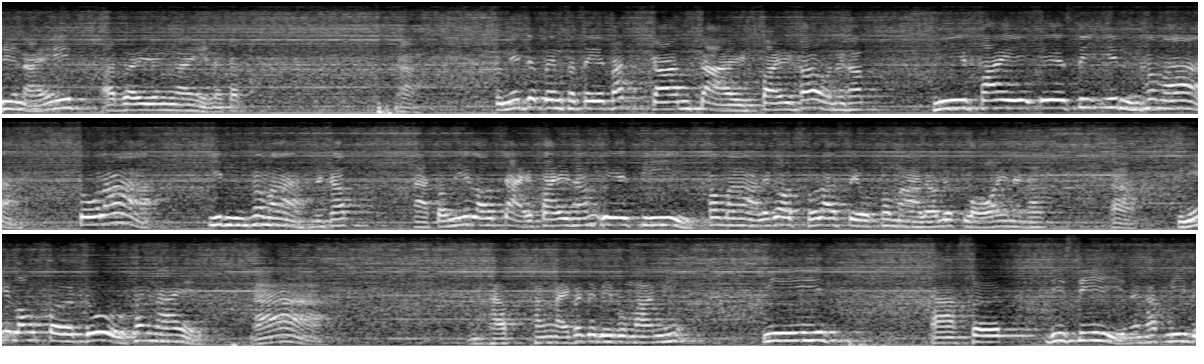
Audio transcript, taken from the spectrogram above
ที่ไหนอะไรยังไงนะครับอ่าตรงนี้จะเป็นสเตตัสการจ่ายไฟเข้านะครับ มีไฟ AC in เข้ามาโซล่า in เข้ามานะครับอ่าตอนนี้เราจ่ายไฟทั้ง AC เข้ามาแล้วก็โซล่าเซลล์เข้ามาแล้วเรียบร้อยนะครับอ่า ทีนี้ลองเปิดดูข้างในอ่านะครับข้างในก็จะมีประมาณนี้ มีอ่าเซิร์ช DC นะครับ มีเบ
